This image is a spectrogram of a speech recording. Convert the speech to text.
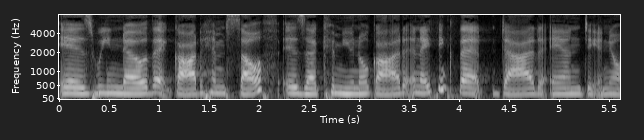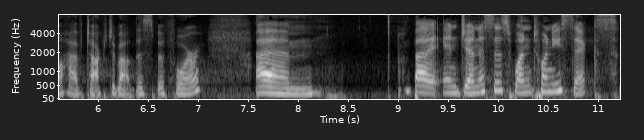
is we know that God Himself is a communal God. And I think that Dad and Daniel have talked about this before. Um, but in Genesis 1:26,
